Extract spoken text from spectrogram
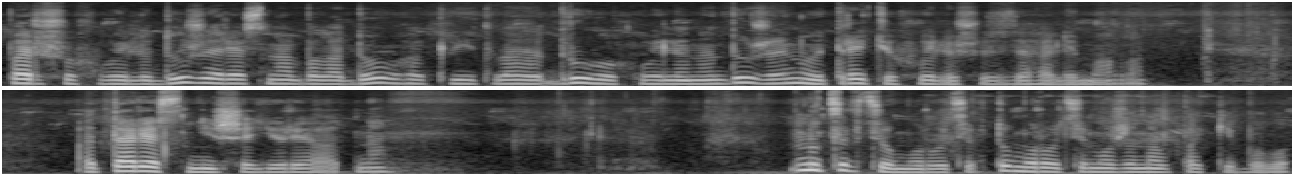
Першу хвилю дуже рясна була, довга квітла, другу хвилю не дуже, ну і третю хвилю щось взагалі мало. А та рясніша Юріадна. Ну, це в цьому році. В тому році, може, навпаки було.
